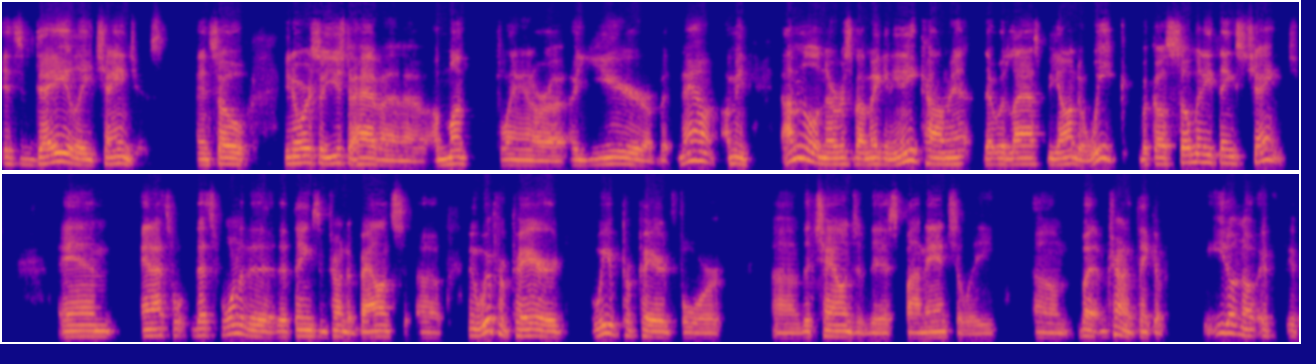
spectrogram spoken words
it's daily changes. And so, you know, we're so used to having a, a month plan or a, a year, but now, I mean, I'm a little nervous about making any comment that would last beyond a week because so many things change, and and that's that's one of the the things I'm trying to balance. Uh, I mean, we're prepared. We're prepared for uh, the challenge of this financially, um, but I'm trying to think of. You don't know if if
